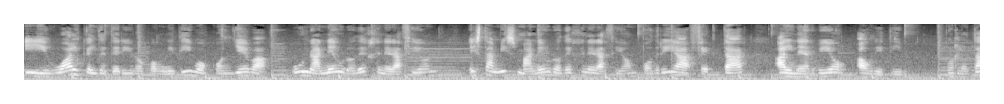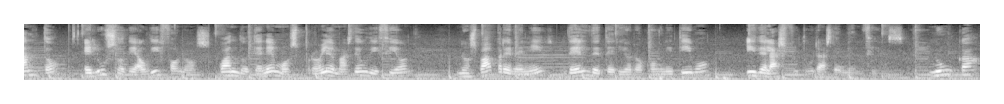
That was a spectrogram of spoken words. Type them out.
Y igual que el deterioro cognitivo conlleva una neurodegeneración, esta misma neurodegeneración podría afectar al nervio auditivo. Por lo tanto, el uso de audífonos cuando tenemos problemas de audición nos va a prevenir del deterioro cognitivo y de las futuras demencias. Nunca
